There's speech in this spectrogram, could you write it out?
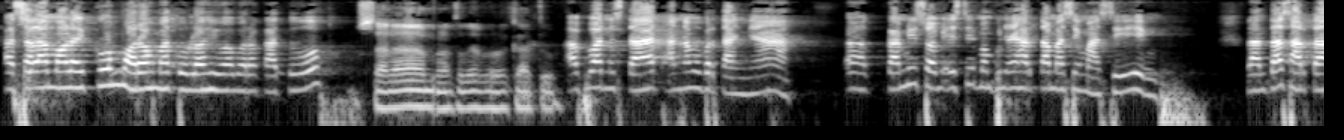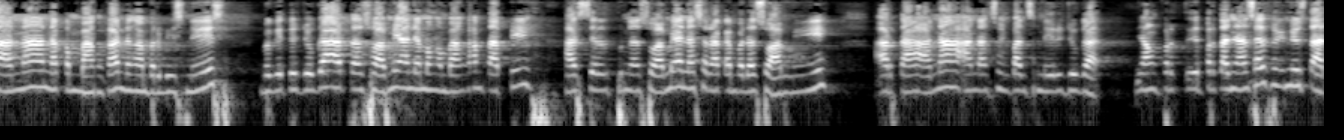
Assalamualaikum warahmatullahi wabarakatuh. Assalamualaikum warahmatullahi wabarakatuh. Apa Ustaz, Anda mau bertanya. Uh, kami suami istri mempunyai harta masing-masing. Lantas harta Anda Anda kembangkan dengan berbisnis Begitu juga harta suami Anda mengembangkan tapi hasil punya suami Anda serahkan pada suami. Harta anak Anda simpan sendiri juga. Yang pertanyaan saya begini Ustaz.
